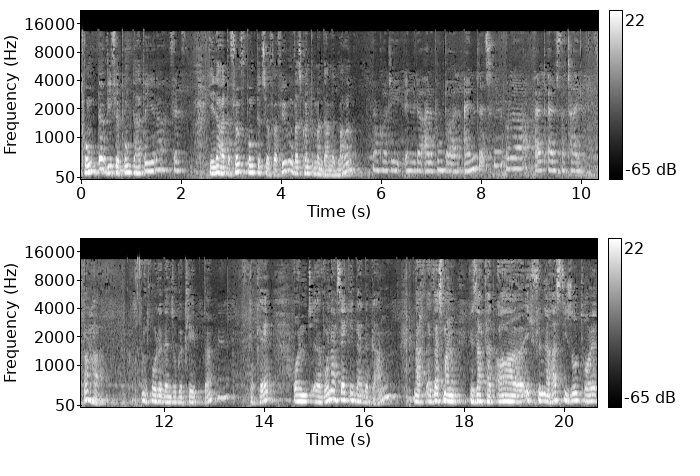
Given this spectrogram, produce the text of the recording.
Punkte. Wie viele Punkte hatte jeder? Fünf. Jeder hatte fünf Punkte zur Verfügung. Was konnte man damit machen? Man konnte entweder alle Punkte einsetzen oder halt alles verteilen. Aha. Und wurde dann so geklebt, ne? Okay. Und äh, wonach seid ihr da gegangen? Nach, äh, dass man gesagt hat, ah, ich finde Hasti so toll,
